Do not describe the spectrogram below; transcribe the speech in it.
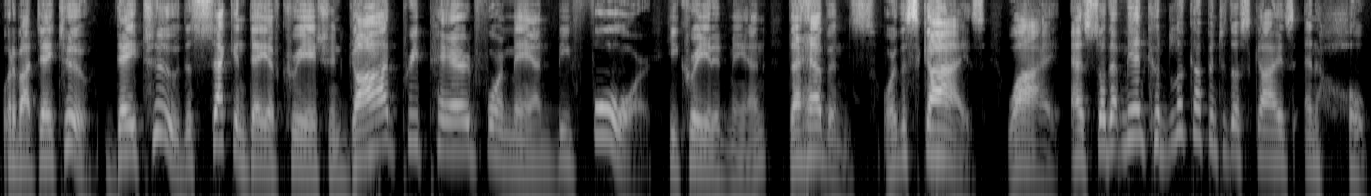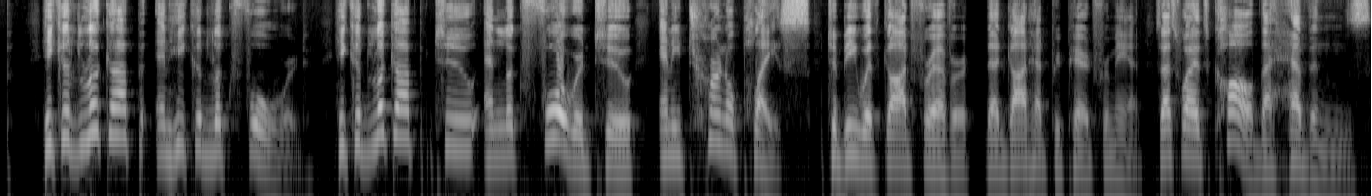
What about day two? Day two, the second day of creation, God prepared for man before he created man the heavens or the skies. Why? As so that man could look up into the skies and hope. He could look up and he could look forward. He could look up to and look forward to an eternal place to be with God forever that God had prepared for man. So that's why it's called the heavens,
